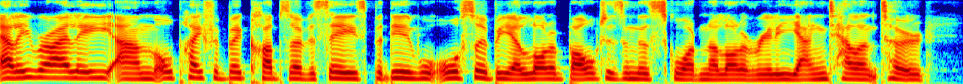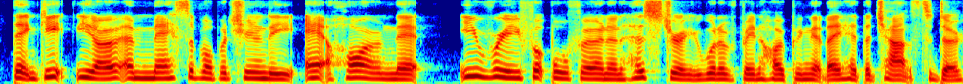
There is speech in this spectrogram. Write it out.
Ali Riley, um, all play for big clubs overseas, but there will also be a lot of bolters in the squad and a lot of really young talent too that get, you know, a massive opportunity at home that every football fan in history would have been hoping that they had the chance to do.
